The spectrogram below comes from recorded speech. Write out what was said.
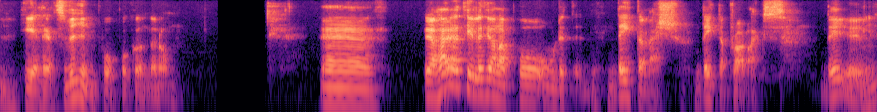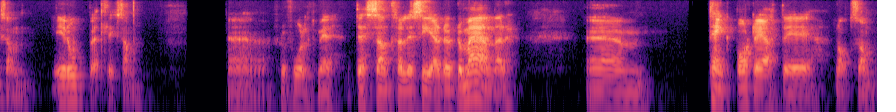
mm. helhetsvyn på, på kunden. Då. Eh, jag hajar till lite grann på ordet data mesh, data products. Det är ju mm. liksom i ropet liksom. Eh, för att få lite mer decentraliserade domäner. Ehm, tänkbart är att det är något som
